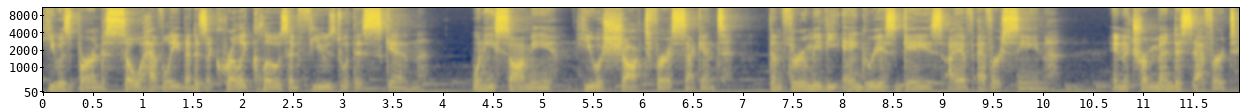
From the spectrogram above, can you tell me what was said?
He was burned so heavily that his acrylic clothes had fused with his skin. When he saw me, he was shocked for a second, then threw me the angriest gaze I have ever seen. In a tremendous effort,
